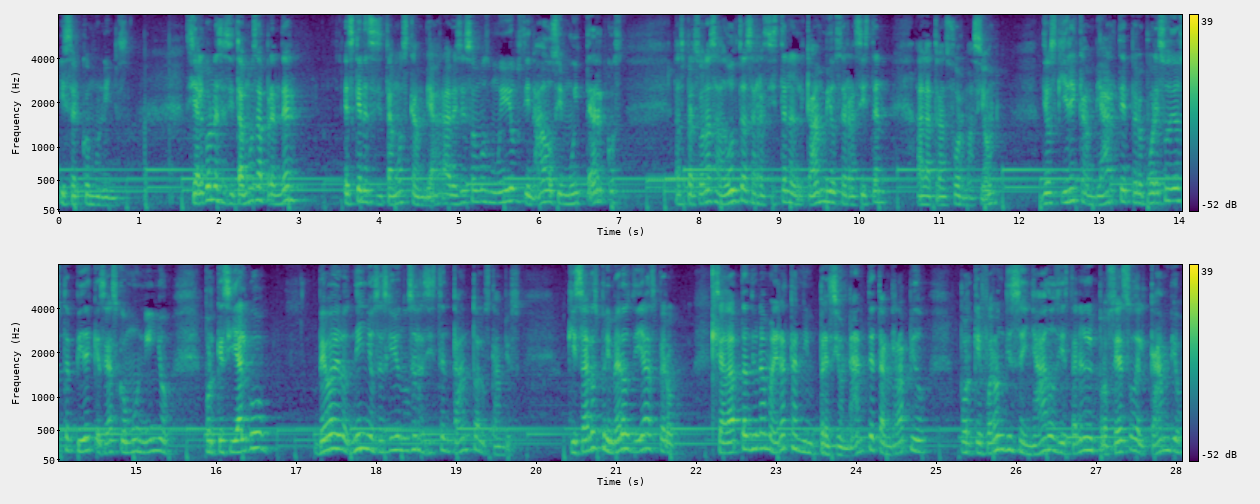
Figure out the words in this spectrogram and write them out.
y ser como niños. Si algo necesitamos aprender, es que necesitamos cambiar. A veces somos muy obstinados y muy tercos. Las personas adultas se resisten al cambio, se resisten a la transformación. Dios quiere cambiarte, pero por eso Dios te pide que seas como un niño. Porque si algo veo de los niños es que ellos no se resisten tanto a los cambios. Quizá los primeros días, pero se adaptan de una manera tan impresionante, tan rápido, porque fueron diseñados y están en el proceso del cambio.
